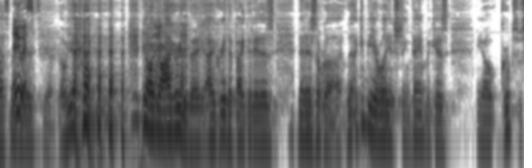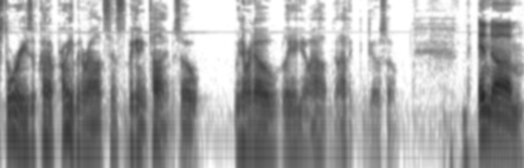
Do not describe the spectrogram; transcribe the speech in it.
that's- anyways. yeah. Oh yeah. no, no, I agree with that. I agree with the fact that it is that is a that could be a really interesting thing because you know groups of stories have kind of probably been around since the beginning of time. So we never know really you know how you know, how they can go. So And um,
